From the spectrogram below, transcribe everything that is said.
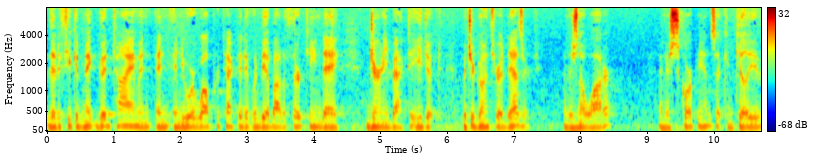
that if you could make good time and, and, and you were well protected, it would be about a 13 day journey back to Egypt. But you're going through a desert, and there's no water, and there's scorpions that can kill you,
